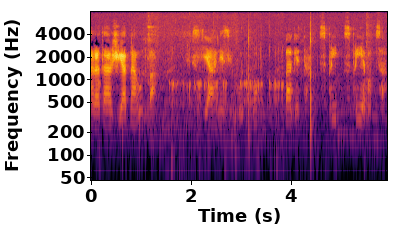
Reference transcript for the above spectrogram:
Nahratá žiadna hudba. Stiahni si hudbu Bageta z, prí, z prievodca.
